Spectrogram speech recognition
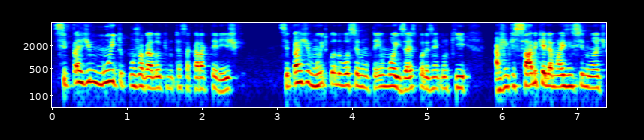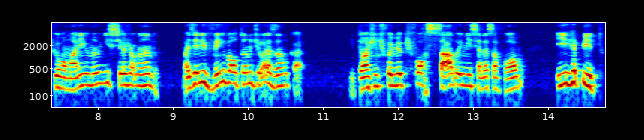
se perde muito com um jogador que não tem essa característica. Se perde muito quando você não tem o Moisés, por exemplo, que a gente sabe que ele é mais insinuante que o Romarinho, não inicia jogando. Mas ele vem voltando de lesão, cara. Então a gente foi meio que forçado a iniciar dessa forma. E repito,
